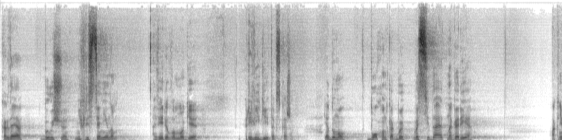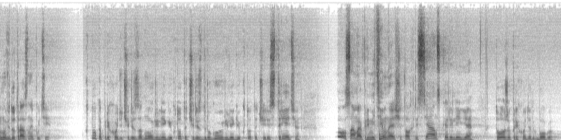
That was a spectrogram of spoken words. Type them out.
Когда я был еще не христианином, а верил во многие религии, так скажем, я думал, Бог, Он как бы восседает на горе, а к Нему ведут разные пути. Кто-то приходит через одну религию, кто-то через другую религию, кто-то через третью. Ну, самая примитивная, я считал, христианская религия тоже приходит к Богу.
